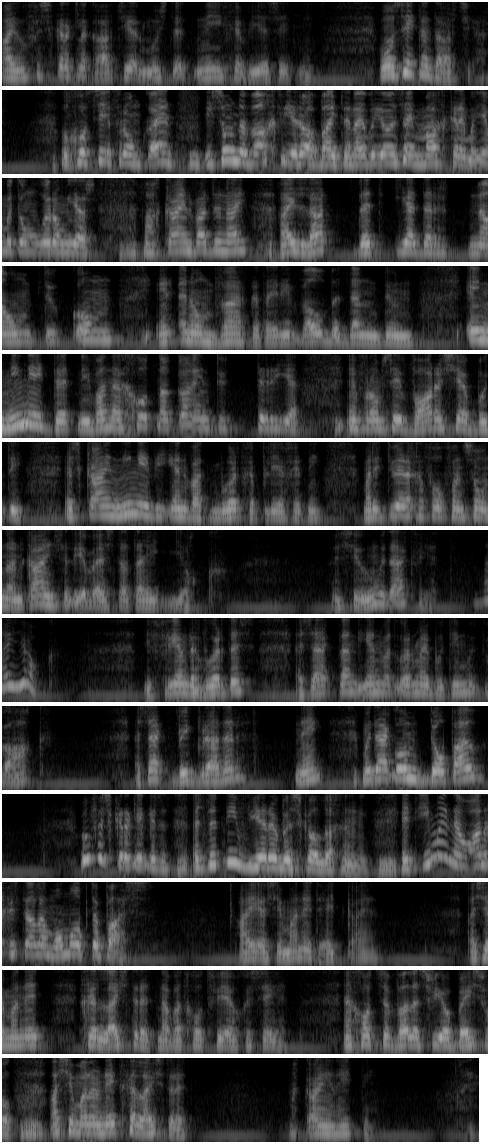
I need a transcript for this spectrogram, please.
Ai, hoe verskriklik hartseer moes dit nie gewees het nie. Ons het in hartseer. O God sê vir hom, Kain, die sonde wag vir jou daar buite en hy wil jou in sy mag kry, maar jy moet hom oor hom heers. Maar Kain, wat doen hy? Hy laat dit eerder na hom toe kom en in hom werk dat hy die wilde ding doen. En nie net dit nie, wanneer God na Kain toe tree en vir hom sê waar is jou boetie? Is Kain nie net die een wat moord gepleeg het nie, maar die tweede gevolg van sonde in Kain se lewe is dat hy jok. Hy sê, "Hoe moet ek weet?" Hy jok. Die vreemde woord is, is ek dan die een wat oor my boetie moet waak? Is ek big brother? Nee, moet ek hom dophou? Hoe verskriklik is dit? Is dit nie weer 'n beskuldiging nie? Het iemand nou aangestel om hom op te pas? Ai, as jy maar net het, Kain. As jy maar net geluister het na wat God vir jou gesê het. En God se wil is vir jou beswil. As jy maar nou net geluister het. Maar Kain het nie.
